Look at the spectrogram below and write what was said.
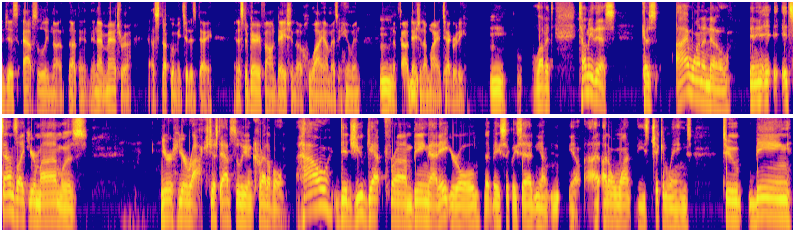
Just absolutely not, nothing. And that mantra has stuck with me to this day. And it's the very foundation of who I am as a human mm. and the foundation of my integrity. Mm. Love it. Tell me this because I want to know. And it, it, sounds like your mom was your your rock, just absolutely incredible. How did you get from being that eight year old that basically said, you know, you know, I, I don't want these chicken wings, to being,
